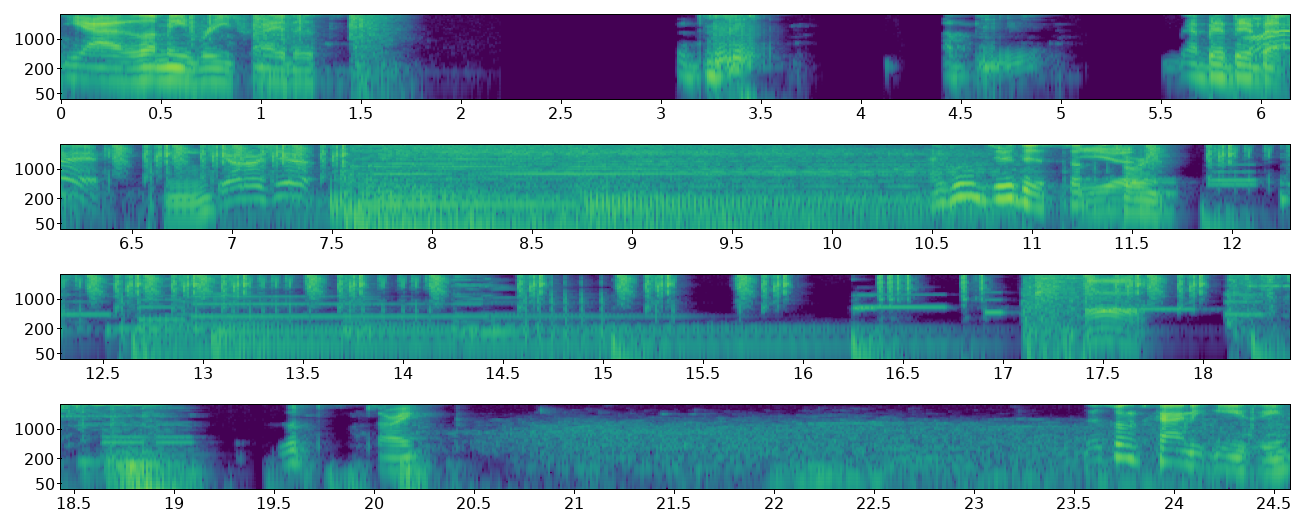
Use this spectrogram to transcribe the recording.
yeah, let me retry this. I will do this sub story. Yeah. Oops, sorry. This one's kind of easy.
